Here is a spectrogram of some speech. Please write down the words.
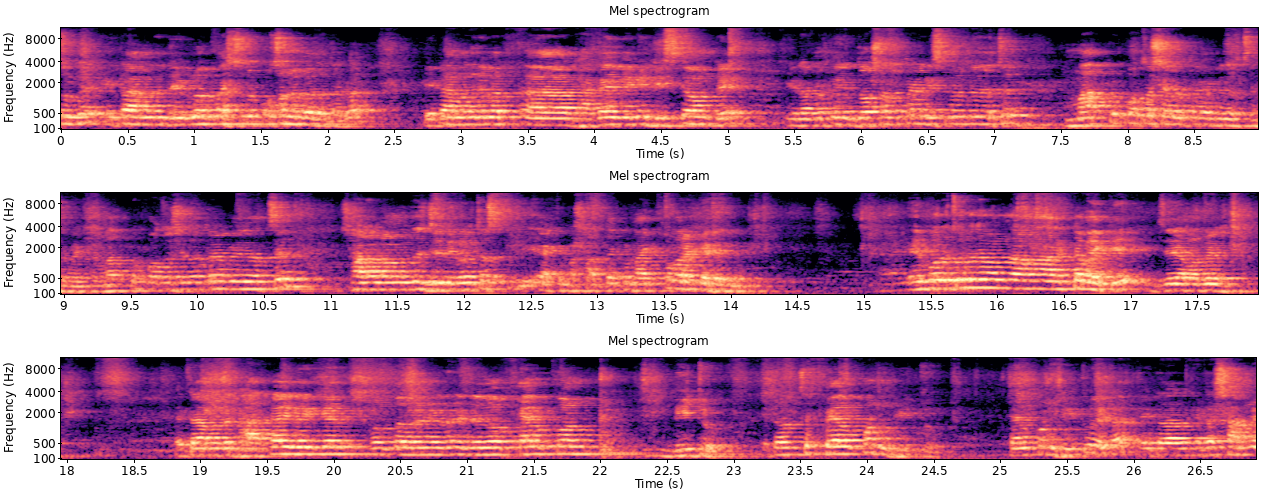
চলবে, এটা আমাদের ছিল টাকা। এটা আমাদের এবার ঢাকায় ডিসকাউন্টে দশ হাজার টাকা ডিসকাউন্ট মাত্র হাজার টাকা পেয়ে যাচ্ছেন মাত্র হাজার টাকা পেয়ে যাচ্ছেন। সারা ডেলিভারি চার্জ একটা বাইক একটা এরপরে চলে আমরা আরেকটা বাইকে যে আমাদের, এটা আমাদের এটা হলো এটা হচ্ছে এটা এটা এটা সামনে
